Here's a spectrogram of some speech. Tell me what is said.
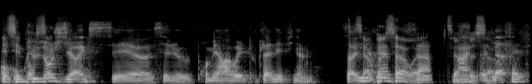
En conclusion, je dirais que c'est le 1er avril toute l'année finalement. C'est un, peu ça, ouais. C'est un peu ça. La fête.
